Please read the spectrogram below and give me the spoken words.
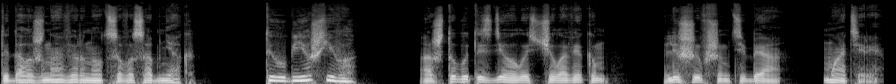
«Ты должна вернуться в особняк». «Ты убьешь его?» «А что бы ты сделала с человеком, лишившим тебя матери?»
